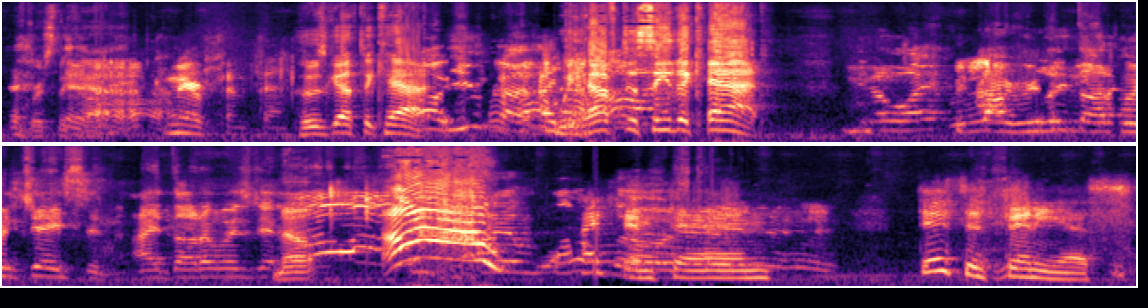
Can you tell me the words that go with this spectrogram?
Where's the cat? Come here, Finfin. Who's got the cat? Oh, you got. we have to see the cat. You know what? We I really the thought it was Jason. I thought it was Jason. No. Oh, Ow! I love Hi, those. This is Phineas.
